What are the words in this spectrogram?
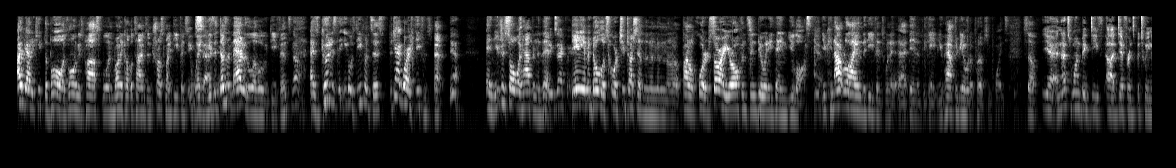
I've got to keep the ball as long as possible and run a couple times and trust my defense to win because it doesn't matter the level of defense. No. As good as the Eagles defense is, the Jaguars defense is better. Yeah. And you just saw what happened to them. Exactly. Danny Amendola scored two touchdowns in them in the final quarter. Sorry, your offense didn't do anything. You lost. Yeah. You cannot rely on the defense when it, at the end of the game. You have to be able to put up some points. So Yeah, and that's one big def- uh, difference between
